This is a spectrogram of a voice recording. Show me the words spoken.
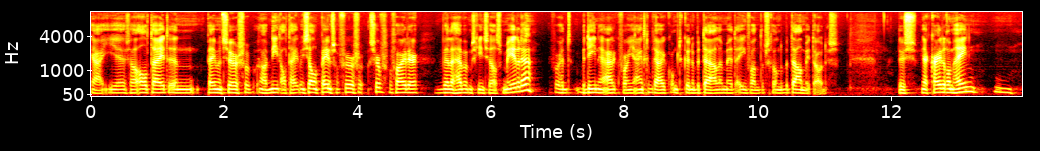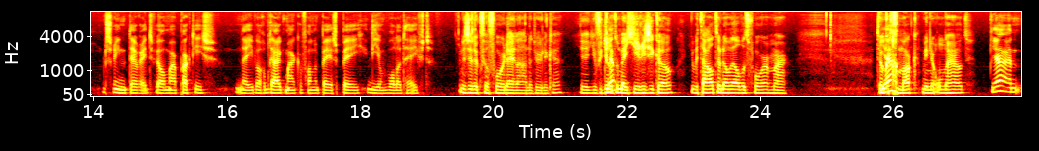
ja, je zal altijd een payment service, nou niet altijd, maar je zal een payment service service provider willen hebben, misschien zelfs meerdere, voor het bedienen eigenlijk van je eindgebruiker om te kunnen betalen met een van de verschillende betaalmethodes. Dus ja, kan je eromheen? Hmm, misschien theoretisch wel, maar praktisch. Nee, je wil gebruik maken van een PSP die een wallet heeft. Er zitten ook veel voordelen aan natuurlijk. Hè? Je, je verdeelt Ja. een beetje je risico. Je betaalt er dan wel wat voor, maar het is ook Ja. het gemak, minder onderhoud. Ja, en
